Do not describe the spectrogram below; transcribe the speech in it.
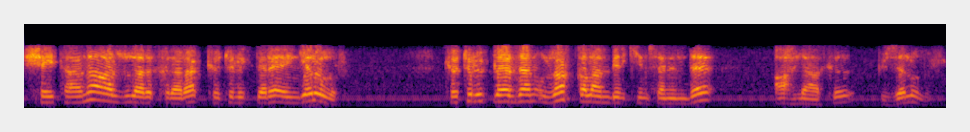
şeytani arzuları kırarak kötülüklere engel olur. Kötülüklerden uzak kalan bir kimsenin de ahlakı güzel olur.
